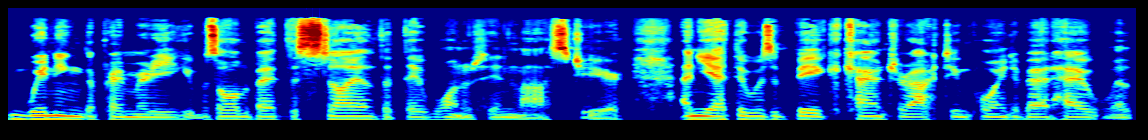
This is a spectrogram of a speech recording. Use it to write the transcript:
winning the Premier League. It was all about the style that they won it in last year. And yet there was a big counteracting point about how well,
